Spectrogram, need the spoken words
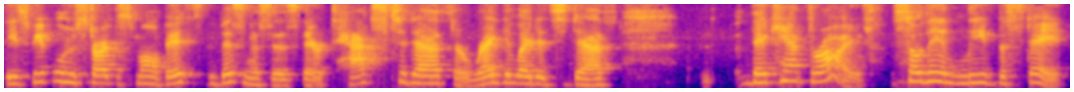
These people who start the small businesses, they're taxed to death, they're regulated to death they can't thrive. So they leave the state.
